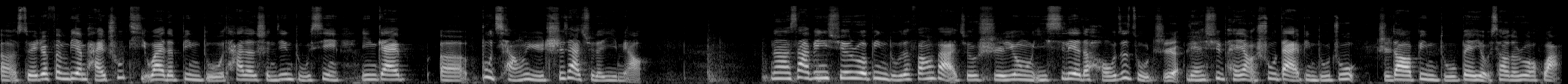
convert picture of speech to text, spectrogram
呃，随着粪便排出体外的病毒，它的神经毒性应该呃不强于吃下去的疫苗。那萨宾削弱病毒的方法就是用一系列的猴子组织连续培养数代病毒株，直到病毒被有效的弱化。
